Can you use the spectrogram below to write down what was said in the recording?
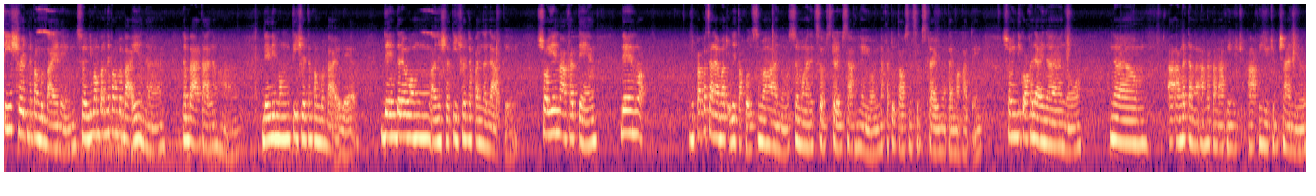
t-shirt na pambabae rin. So, limang bag na pambabae yun ha na bata lang ha. Then, limang t-shirt na pang babae ulit. Then, dalawang, ano siya, t-shirt na panlalaki. So, yan mga kating. Then, ipapasalamat ulit ako sa mga, ano, sa mga nag-subscribe sa akin ngayon. Naka 2,000 subscribe na tayo mga kating. So, hindi ko akalain na, ano, na aangat ang aangat ang aking, aking YouTube channel.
